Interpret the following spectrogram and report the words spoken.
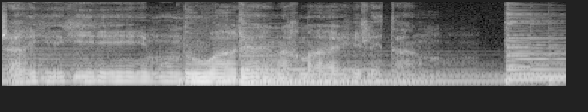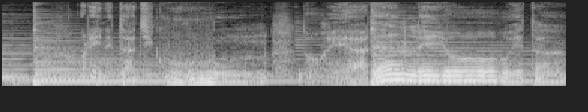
Sarriegi munduaren armailetan. Horein eta tikun dorearen lehioetan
